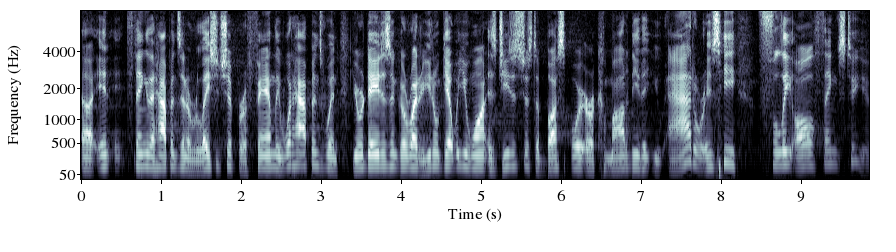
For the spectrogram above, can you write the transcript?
uh, in, thing that happens in a relationship or a family? What happens when your day doesn't go right or you don't get what you want? Is Jesus just a busboy or a commodity that you add, or is he fully all things to you?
